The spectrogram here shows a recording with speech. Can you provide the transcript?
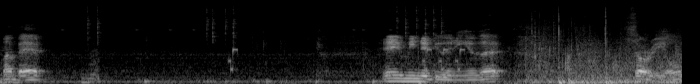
My bad. I didn't mean to do any of that. Sorry, y'all.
